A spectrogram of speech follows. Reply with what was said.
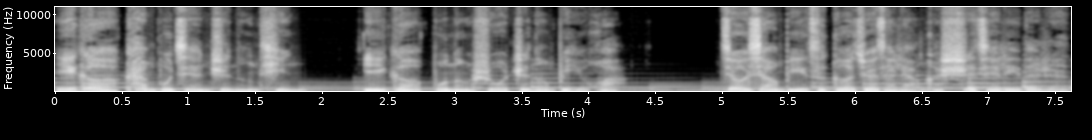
一个看不见只能听，一个不能说只能比划，就像彼此隔绝在两个世界里的人。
